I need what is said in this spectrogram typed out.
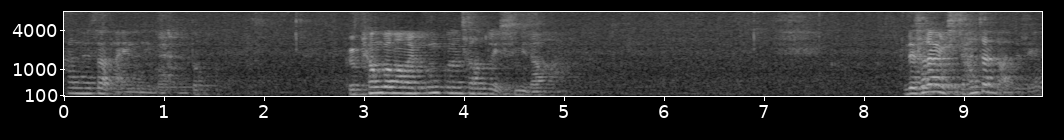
한 회사 다니는 거 정도? 그 평범함을 꿈꾸는 사람도 있습니다. 근데 사장님 진짜 한 잔도 안 드세요?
